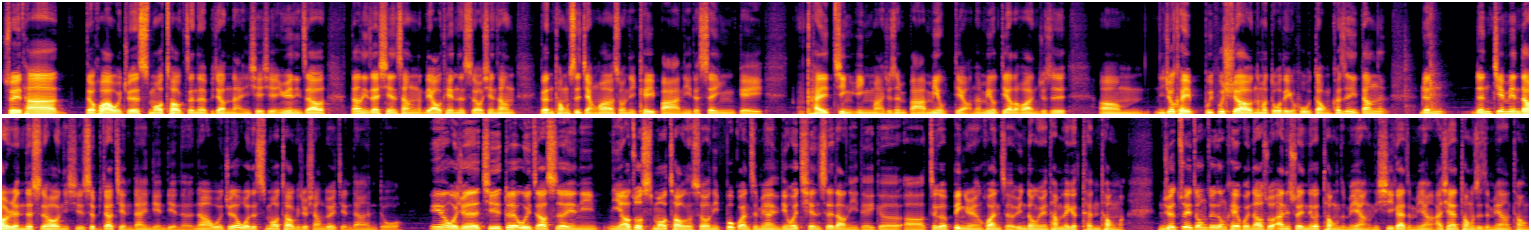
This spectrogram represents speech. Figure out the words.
所以他的话，我觉得 small talk 真的比较难一些些。因为你知道，当你在线上聊天的时候，线上跟同事讲话的时候，你可以把你的声音给开静音嘛，就是把它 mute 掉。那 mute 掉的话，你就是，嗯，你就可以不不需要有那么多的一个互动。可是你当人人见面到人的时候，你其实是比较简单一点点的。那我觉得我的 small talk 就相对简单很多，因为我觉得其实对物理治疗师而言，你你要做 small talk 的时候，你不管怎么样，一定会牵涉到你的一个呃这个病人、患者、运动员他们的一个疼痛嘛。你觉得最终最终可以回到说，啊，你说你那个痛怎么样？你膝盖怎么样？啊，现在痛是怎么样的痛？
